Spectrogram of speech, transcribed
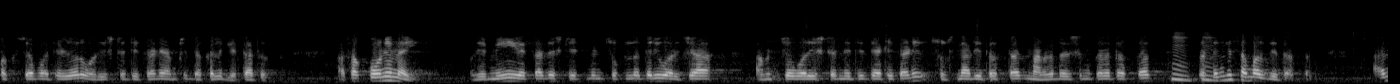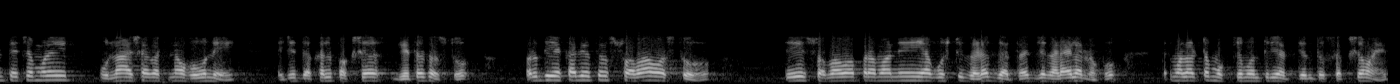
पक्ष पातळीवर वरिष्ठ ठिकाणी आमची दखल घेतातच. असा कोणी नाही. म्हणजे मी एखादं स्टेटमेंट चुकलं तरी वरच्या आमचे वरिष्ठ नेते त्या ठिकाणी सूचना देत असतात मार्गदर्शन करत असतात प्रसंगी समज देत असतात. आणि त्याच्यामुळे पुन्हा अशा घटना होऊ नये याची दखल पक्ष घेतच असतो परंतु एखाद्याचा स्वभाव असतो ते स्वभावाप्रमाणे या गोष्टी घडत जातात जे घडायला नको. तर मला वाटतं मुख्यमंत्री अत्यंत सक्षम आहेत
